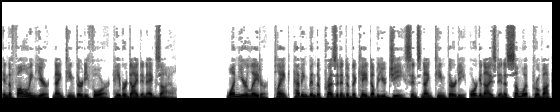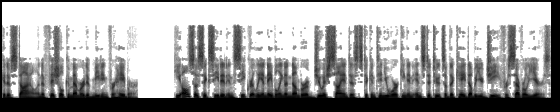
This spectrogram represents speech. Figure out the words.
In the following year, 1934, Haber died in exile. One year later, Planck, having been the president of the KWG since 1930, organized in a somewhat provocative style an official commemorative meeting for Haber. He also succeeded in secretly enabling a number of Jewish scientists to continue working in institutes of the KWG for several years.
